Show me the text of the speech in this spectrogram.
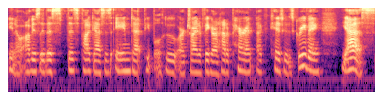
you know obviously this this podcast is aimed at people who are trying to figure out how to parent a kid who's grieving yes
